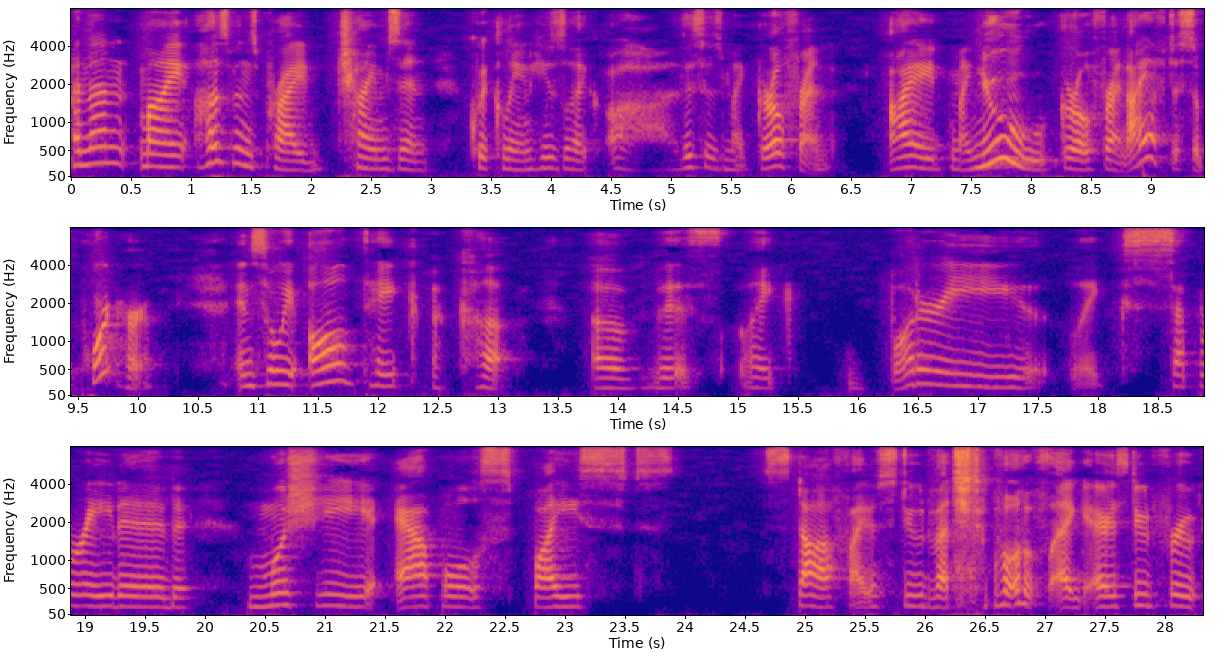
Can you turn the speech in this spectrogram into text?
And then my husband's pride chimes in quickly, and he's like, "Oh, this is my girlfriend. I, my new girlfriend. I have to support her." And so we all take a cup of this like buttery, like separated, mushy apple spiced stuff. I just stewed vegetables, I or stewed fruit,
